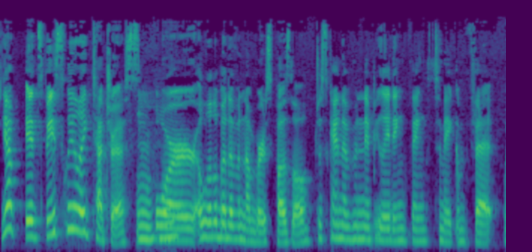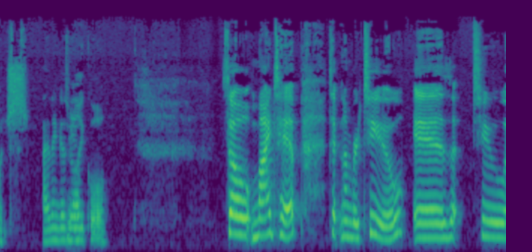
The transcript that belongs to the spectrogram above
Yep, it's basically like Tetris mm-hmm. or a little bit of a numbers puzzle, just kind of manipulating things to make them fit, which I think is yep. really cool. So, my tip, tip number two, is to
